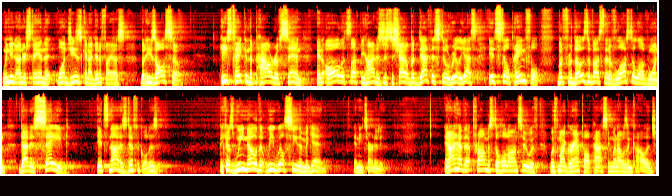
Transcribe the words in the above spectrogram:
we need to understand that one, Jesus can identify us, but he's also, he's taken the power of sin and all that's left behind is just a shadow. But death is still real. Yes, it's still painful. But for those of us that have lost a loved one that is saved, it's not as difficult, is it? Because we know that we will see them again. in eternity. And I have that promise to hold on to with, with my grandpa passing when I was in college.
